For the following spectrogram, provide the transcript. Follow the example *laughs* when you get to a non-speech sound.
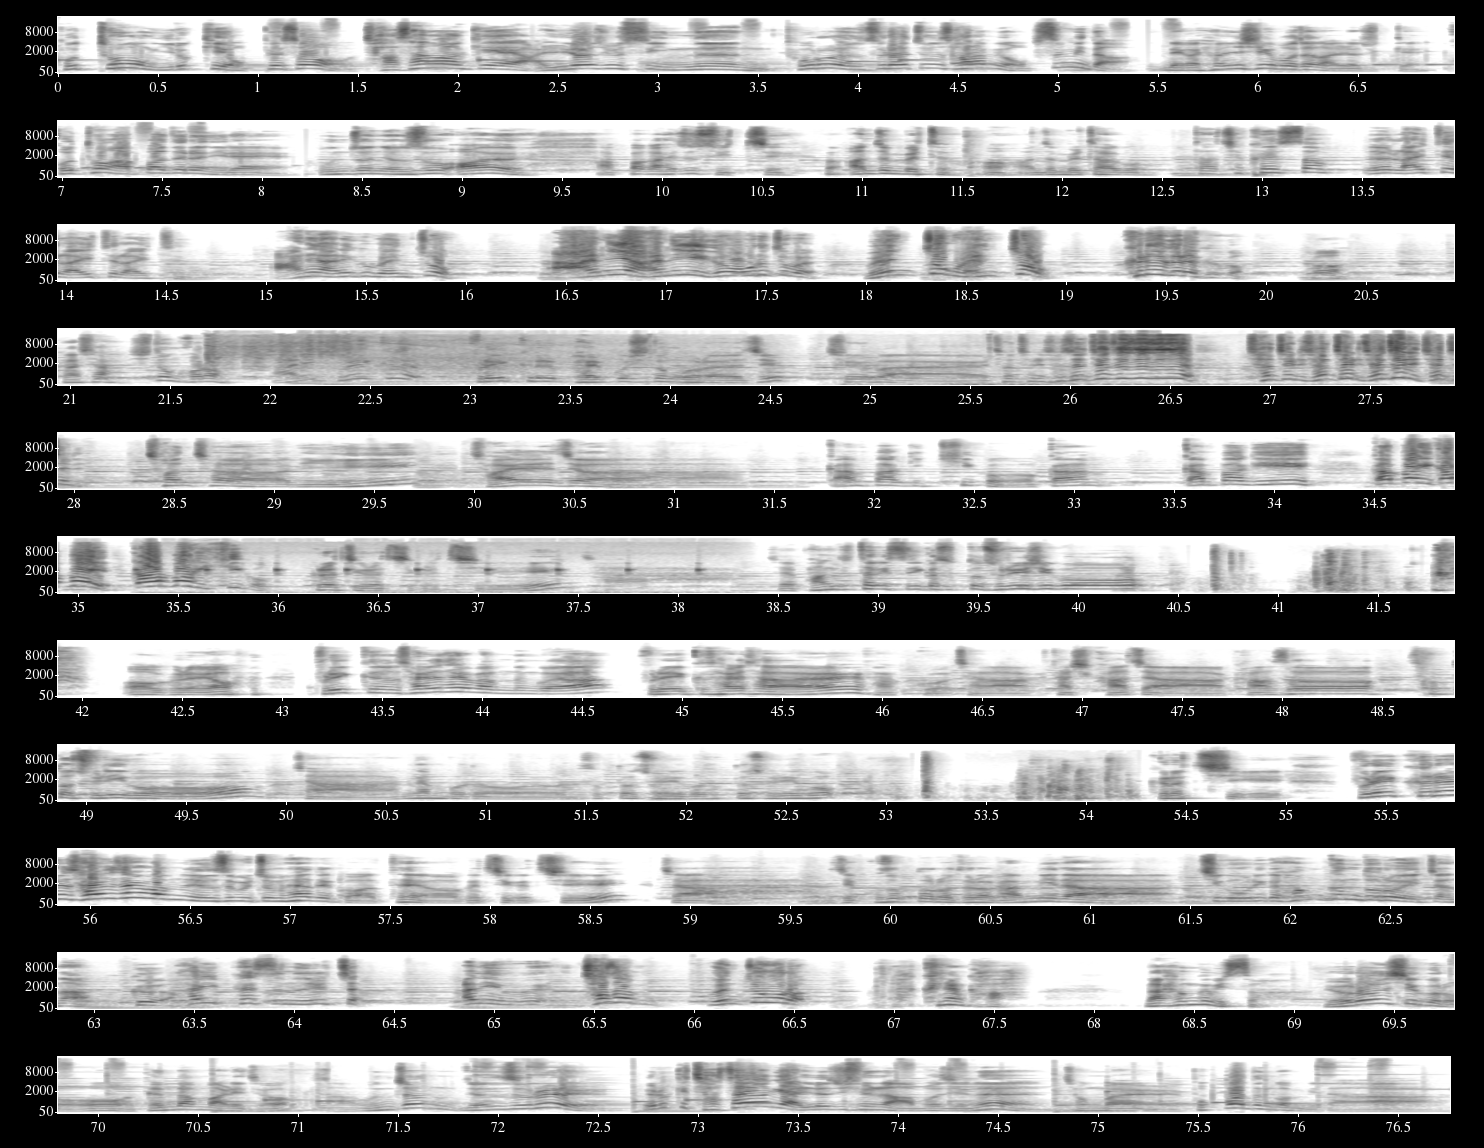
보통 이렇게 옆에서 자상하게 알려줄 수 있는 도로 연수를 해주는 사람이 없습니다. 내가 현실 버전 알려줄게. 보통 아빠들은 이래. 운전 연수? 아유, 아빠가 해줄 수 있지. 안전벨트. 어, 안전벨트 하고. 다 체크했어? 네, 라이트, 라이트, 라이트. 아니, 아니, 그 왼쪽. 아니, 아니, 그 오른쪽을. 왼쪽, 왼쪽. 그래, 그래, 그거. 어. 가자, 시동 걸어. 아니, 브레이크. 브레이크를 밟고 시동 걸어야지. 출발. 천천히, 천천히, 천천히, 천천히, 천천히, 천천히, 천천히. 천천히. 좌회전. 깜빡이 키고, 깜, 깜빡이, 깜빡이, 깜빡이, 깜빡이 키고. 그렇지, 그렇지, 그렇지. 자, 자 방지턱 있으니까 속도 줄이시고. *laughs* 어, 그래요. 브레이크는 살살 밟는 거야. 브레이크 살살 밟고. 자, 다시 가자. 가서 속도 줄이고. 자, 횡단보도 속도 줄이고, 속도 줄이고. 그렇지. 브레이크를 살살 밟는 연습을 좀 해야 될 것 같아요. 그치, 그치. 자, 이제 고속도로 들어갑니다. 지금 우리가 현금도로에 있잖아. 그 하이패스는 일자, 아니, 왜, 차선 왼쪽으로. 아, 그냥 가. 나 현금 있어. 이런 식으로 된단 말이죠. 아, 운전 연수를 이렇게 자세하게 알려주시는 아버지는 정말 복 받은 겁니다.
